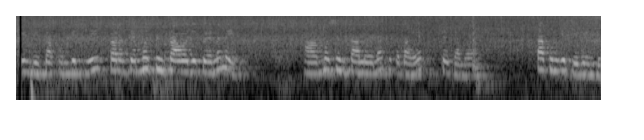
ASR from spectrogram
भेंडी टाकून घेतली कारण ते मशीनचा आवाज येतोय ना नाही हा मशीन चालू आहे ना तिथं बाहेर त्याच्यामुळे. टाकून घेतली भेंडी.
